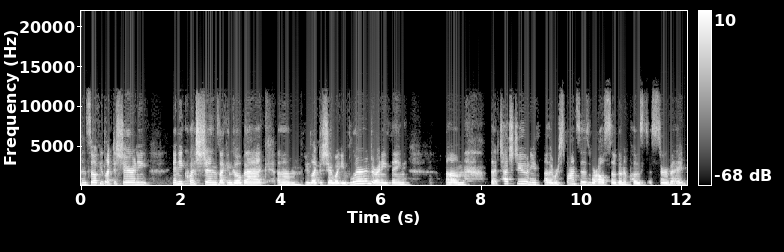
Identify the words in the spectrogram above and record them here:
And so if you'd like to share any any questions, I can go back. Um, if you'd like to share what you've learned or anything um, that touched you, any other responses, we're also going to post a survey.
